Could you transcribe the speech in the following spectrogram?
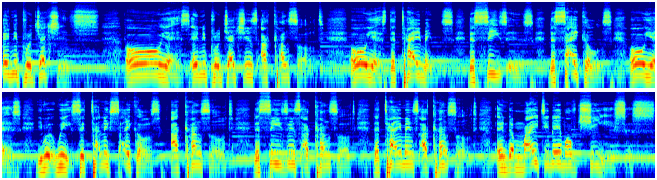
any projections Oh, yes. Any projections are cancelled. Oh, yes. The timings, the seasons, the cycles. Oh, yes. We, satanic cycles are cancelled. The seasons are cancelled. The timings are cancelled. In the mighty name of Jesus,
